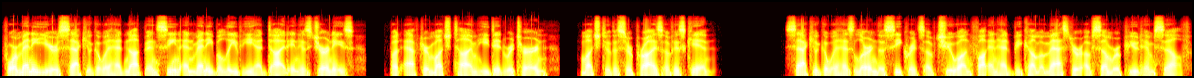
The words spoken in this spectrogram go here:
For many years Sakugawa had not been seen and many believe he had died in his journeys, but after much time he did return, much to the surprise of his kin. Sakugawa has learned the secrets of Chuan Fa and had become a master of some repute himself.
